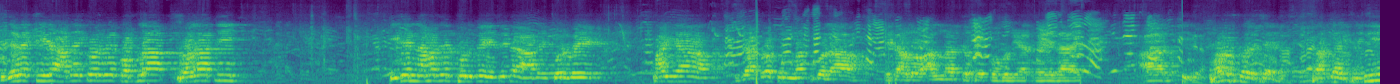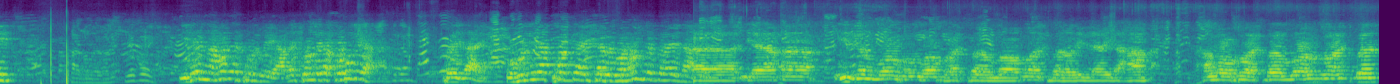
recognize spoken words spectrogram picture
যে ব্যক্তিরা আদায় করবে? কবলা, সলাতি? ঈদের নামাজের পূর্বে যেটা আদায় করবে পাইয়া মাস বলা, এটা হলো আল্লাহর চোখে কবুলিয়াত হয়ে যায়। আর ফরজ করেছেন ঈদের নামাজের পূর্বে আদায় করলে এটা কবুলিয়াত হয়ে যায়। কবুলিয়াত শব্দ হিসাবে গ্রহণযোগ্য হয়ে যায়। লা আল্লাহু আকবার আল্লাহু আকবার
